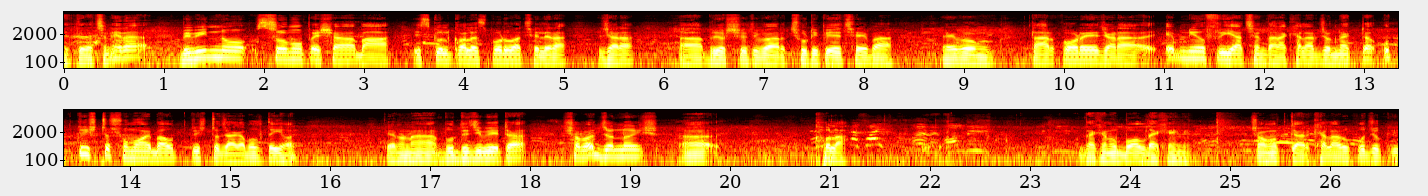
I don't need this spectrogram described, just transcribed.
দেখতে পাচ্ছেন। এরা বিভিন্ন শ্রম পেশা বা স্কুল, কলেজ পড়ুয়া ছেলেরা যারা বৃহস্পতিবার ছুটি পেয়েছে বা, এবং তারপরে যারা এমনিও ফ্রি আছেন, তারা খেলার জন্য একটা উৎকৃষ্ট সময় বা উৎকৃষ্ট জায়গা বলতেই হয়। কেননা বুদ্ধিজীবী এটা সবার জন্যই খোলা। দেখেন, ও বল দেখেনি চমৎকার খেলার উপযোগী।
